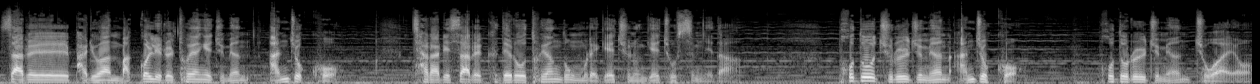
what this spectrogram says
쌀을 발효한 막걸리를 토양에 주면 안 좋고 차라리 쌀을 그대로 토양 동물에게 주는 게 좋습니다. 포도주를 주면 안 좋고 포도를 주면 좋아요.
